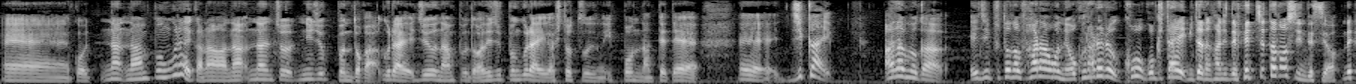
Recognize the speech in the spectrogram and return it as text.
えー、こう、な、何分ぐらいかな、な、なんちょ、20分とかぐらい、10何分とか20分ぐらいが一つ一本になってて、えー、次回、アダムがエジプトのファラオに怒られる、こうご期待みたいな感じで めっちゃ楽しいんですよ。で、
